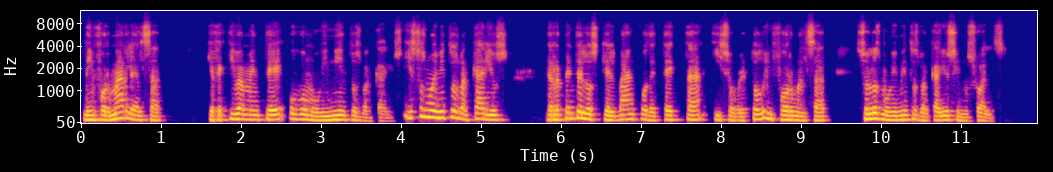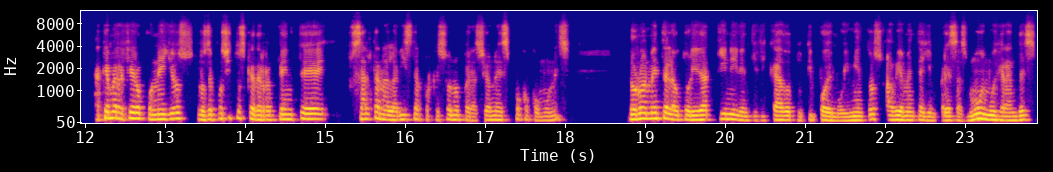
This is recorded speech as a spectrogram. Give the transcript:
de informarle al SAT que efectivamente hubo movimientos bancarios. Y estos movimientos bancarios de repente los que el banco detecta y sobre todo informa al SAT son los movimientos bancarios inusuales. ¿A qué me refiero con ellos? Los depósitos que de repente saltan a la vista porque son operaciones poco comunes. Normalmente la autoridad tiene identificado tu tipo de movimientos. Obviamente hay empresas muy, muy grandes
